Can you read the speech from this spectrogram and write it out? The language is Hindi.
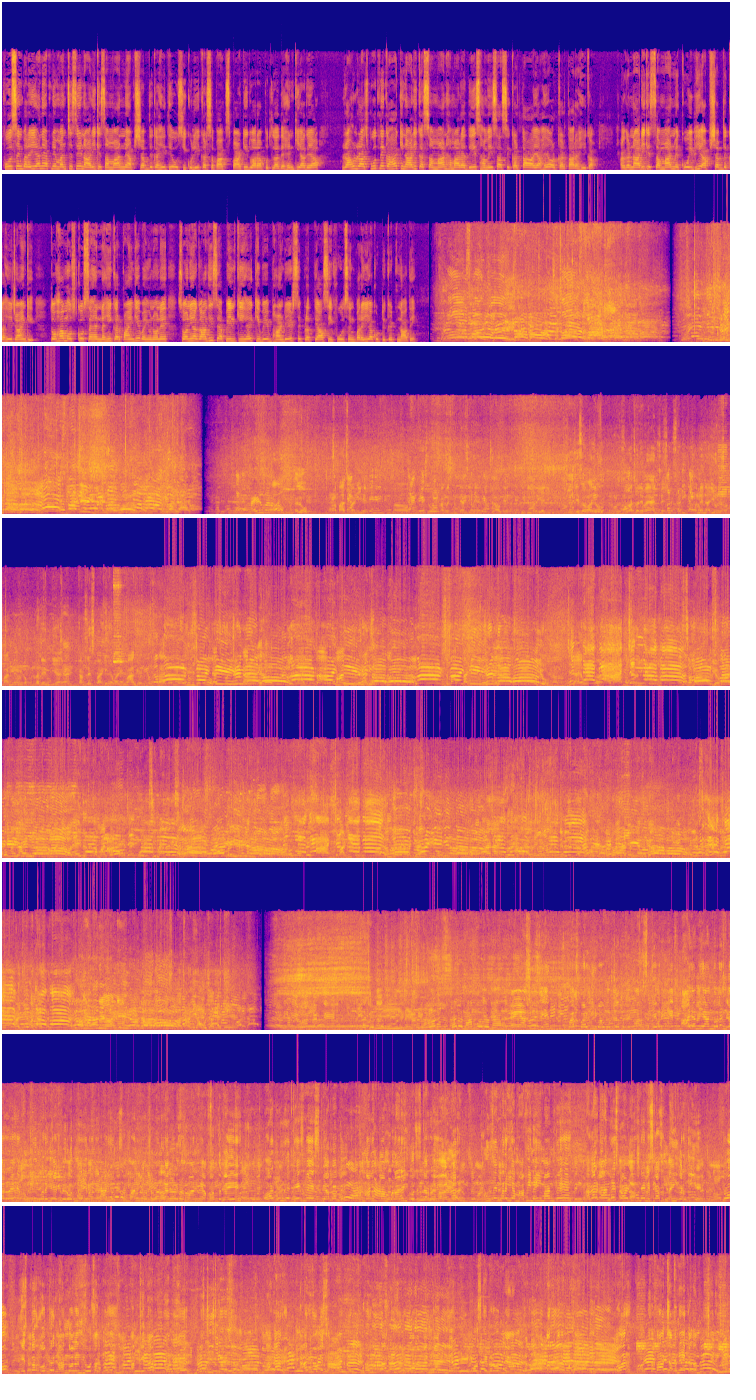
फूल सिंह बरैया ने अपने मंच से नारी के सम्मान में अपशब्द कहे थे। उसी को लेकर सपाक्स पार्टी द्वारा पुतला दहन किया गया। राहुल राजपूत ने कहा कि नारी का सम्मान हमारा देश हमेशा से करता आया है और करता रहेगा। अगर नारी के सम्मान में कोई भी अपशब्द कहे जाएँगे तो हम उसको सहन नहीं कर पाएँगे। वहीं उन्होंने सोनिया गांधी से अपील की है कि वे भांडेर से प्रत्याशी फूल सिंह बरैया को टिकट ना दें। हेलो। समाज पार्टी में जो कांग्रेस प्रत्याशी ने चुनाव के कुलदीप भरैया जी उनके समाजों आज वाले बयान में हमने नारियों के सम्मान में उनका पुतला देन किया है कांग्रेस पार्टी हमारी मांग है चाहे वो महिला है, का इधर से सम्मान करते हैं और उसी महिला के सम्मान और कांग्रेस पार्टी से महिला है अगर अगर हम निवेदन करते हैं वो ऐसे करके उनका पार्टी में बता चलो नाम बोलो नाम मैं आशीष जैन समाज पार्टी युवा मोर्चा प्रदेश महासचिव आज हम ये आंदोलन कर रहे हैं। भूमि बरैया के विरोध में जिन्होंने नारियों के सम्मान में और नारियों के सम्मान में अपशब्द कहे हैं। और पूरे देश में इस व्यापक आंदोलन को हम बढ़ाने की कोशिश कर रहे हैं। फूल सिंह मरैया माफ़ी नहीं मांगते हैं। अगर कांग्रेस पार्टी उन्हें निष्कासित नहीं करती है तो इस पर उग्र आंदोलन भी हो सकते हैं। हम चेतावनी देते हैं। इस चीज़ की अगर नारियों के सम्मान में तो उसके विरोध में हम कदम उठाएँगे और समाज अपने कदम पीछे नहीं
